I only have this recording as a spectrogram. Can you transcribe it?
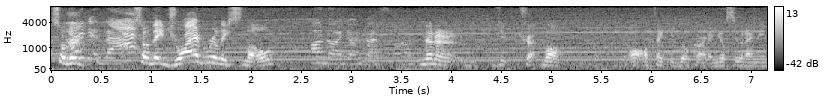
So they're, I did that. so they drive really slow. Oh no, I don't drive slow. No, no, no. you Well, I'll, I'll take you go-karting. You'll see what I mean.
